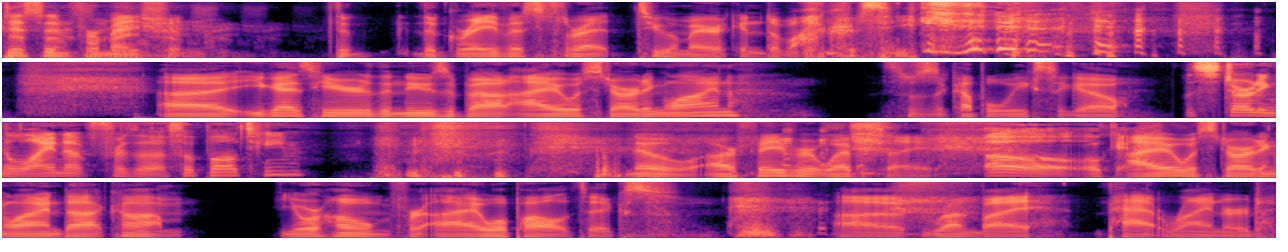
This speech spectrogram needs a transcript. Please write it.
Disinformation, the the gravest threat to American democracy. uh, you guys hear the news about Iowa starting line? This was a couple weeks ago. the starting lineup for the football team. No, our favorite website. Oh, okay. iowastartingline.com your home for iowa politics uh, run by pat rynard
